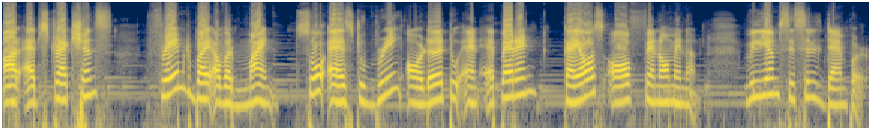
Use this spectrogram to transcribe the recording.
are abstractions framed by our mind so as to bring order to an apparent chaos of phenomenon. William Cecil Dampier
